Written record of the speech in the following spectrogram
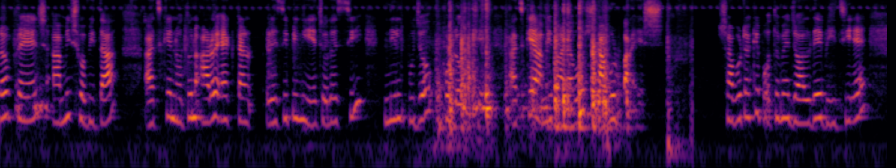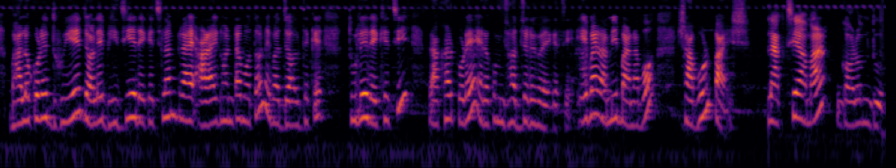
হ্যালো ফ্রেন্ডস আমি সবিতা। আজকে নতুন আরও একটা রেসিপি নিয়ে চলে এসেছি নীল পুজো উপলক্ষে। আজকে আমি বানাবো সাবুর পায়েস। সাবুটাকে প্রথমে জল দিয়ে ভিজিয়ে, ভালো করে ধুয়ে জলে ভিজিয়ে রেখেছিলাম প্রায় আড়াই ঘণ্টা মতন। এবার জল থেকে তুলে রেখেছি। রাখার পরে এরকম ঝরঝরে হয়ে গেছে। এবার আমি বানাবো সাবুর পায়েস। লাগছে আমার গরম দুধ।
